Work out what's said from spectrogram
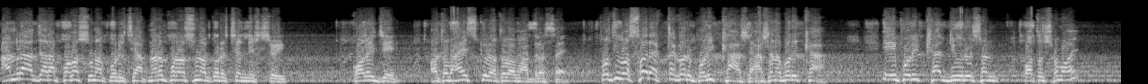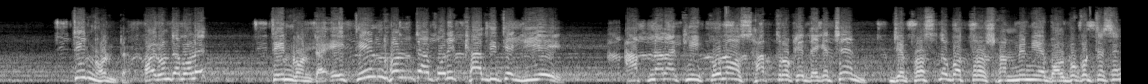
আমরা যারা পড়াশোনা করেছি, আপনারা পড়াশোনা করেছেন নিশ্চয়ই। কলেজে অথবা হাই স্কুল অথবা মাদ্রাসায়। প্রতি বছর একটা করে পরীক্ষা আসে আসে না পরীক্ষা? এই পরীক্ষার ডিউরেশন কত সময়? তিন ঘণ্টা। কয় ঘণ্টা বলে? তিন ঘণ্টা। এই তিন ঘণ্টা পরীক্ষা দিতে গিয়ে আপনারা কি কোনো ছাত্রকে দেখেছেন যে প্রশ্নপত্র সামনে নিয়ে গল্প করতেছে?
